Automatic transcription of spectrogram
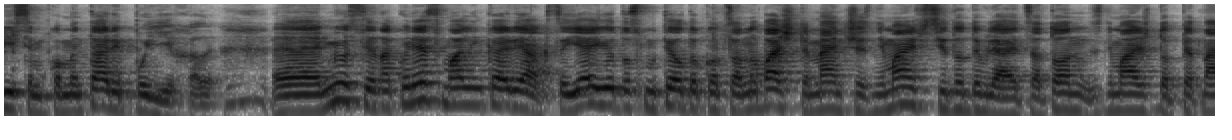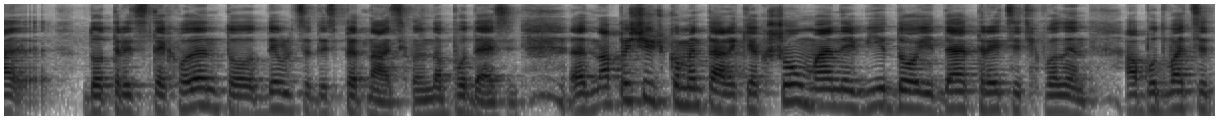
Вісім коментарів, поїхали. Е, Мюслі, наконець маленька реакція. Я її досмутив до кінця. Ну, бачите, менше знімаєш, всі додивляються. А то знімаєш до 15, до 30 хвилин, то дивляться десь 15 хвилин, або 10. Е, напишіть в коментарях, якщо у мене відео йде 30 хвилин, або 20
